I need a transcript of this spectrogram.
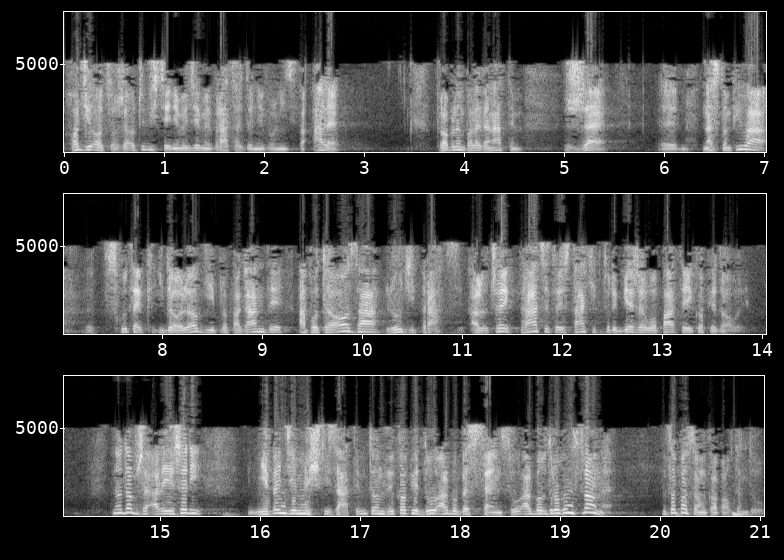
chodzi o to, że oczywiście nie będziemy wracać do niewolnictwa, ale problem polega na tym, że nastąpiła wskutek ideologii i propagandy apoteoza ludzi pracy. Ale człowiek pracy to jest taki, który bierze łopatę i kopie doły. No dobrze, ale jeżeli nie będzie myśli za tym, to on wykopie dół albo bez sensu, albo w drugą stronę. No to po co on kopał ten dół?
